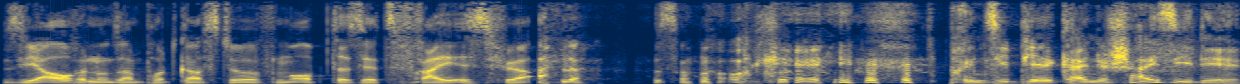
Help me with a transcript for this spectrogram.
sie auch in unserem Podcast dürfen, ob das jetzt frei ist für alle. So. Okay. Prinzipiell keine Scheißidee.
